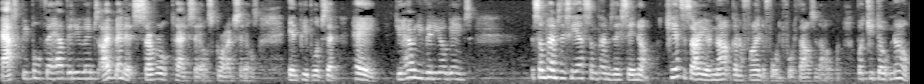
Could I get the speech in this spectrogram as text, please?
Ask people if they have video games. I've been at several tag sales, garage sales, and people have said, hey, do you have any video games? Sometimes they say yes, sometimes they say no. Chances are you're not going to find a $44,000 one, but you don't know.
